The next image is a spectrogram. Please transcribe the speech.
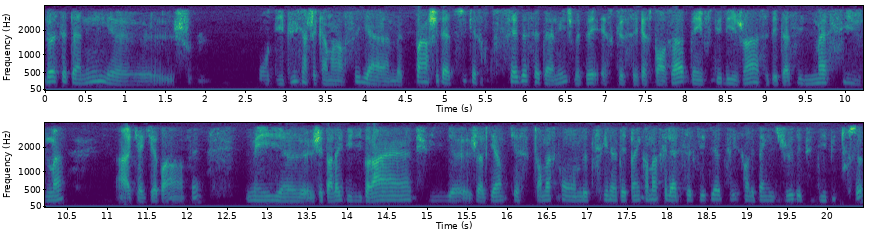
Là, cette année, euh, au début, quand j'ai commencé à me pencher là-dessus, qu'est-ce qu'on faisait cette année, je me disais, est-ce que c'est responsable d'inviter des gens à se déplacer massivement à quelque part, en fait? Mais euh, j'ai parlé avec des libraires, puis euh, je regarde comment est-ce qu'on a tiré notre épingle, comment est-ce que la société a tiré son épingle du jeu depuis le début de tout ça.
